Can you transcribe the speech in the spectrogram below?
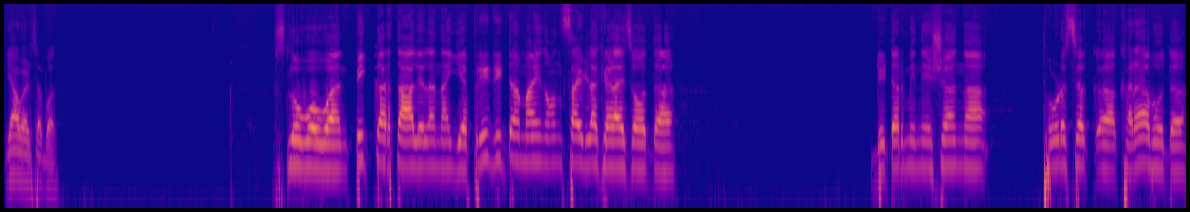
यावेळचा बॉल स्लो वन पिक करता आलेला नाहीये. प्री डिटरमाइन ऑन साईडला खेळायचं होतं. डिटर्मिनेशन थोडंसं खराब होतं.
